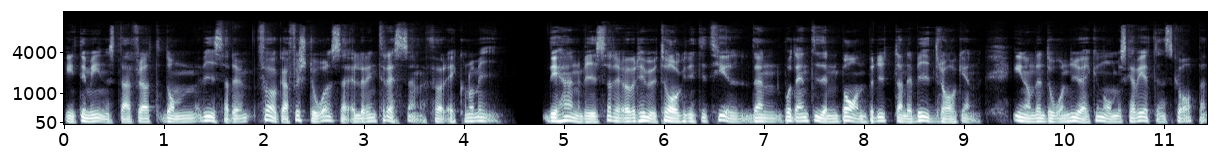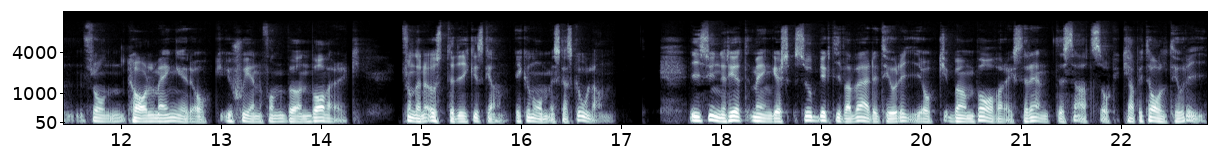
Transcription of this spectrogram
inte minst därför att de visade föga förståelse eller intresse för ekonomi. De hänvisade överhuvudtaget inte till den på den tiden banbrytande bidragen inom den då nya ekonomiska vetenskapen från Karl Menger och Eugen von Böhm-Bawerk från den österrikiska ekonomiska skolan. I synnerhet Mengers subjektiva värdeteori och Böhm-Bawerks räntesats och kapitalteori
